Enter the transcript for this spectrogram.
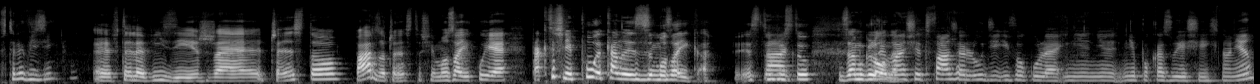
W telewizji? e, w telewizji, że często, bardzo często się mozaikuje, praktycznie pół ekranu jest z mozaika. Jest to Tak. po prostu zamglone. Ukrywa się twarze ludzi i w ogóle i nie, nie, nie pokazuje się ich, no nie?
